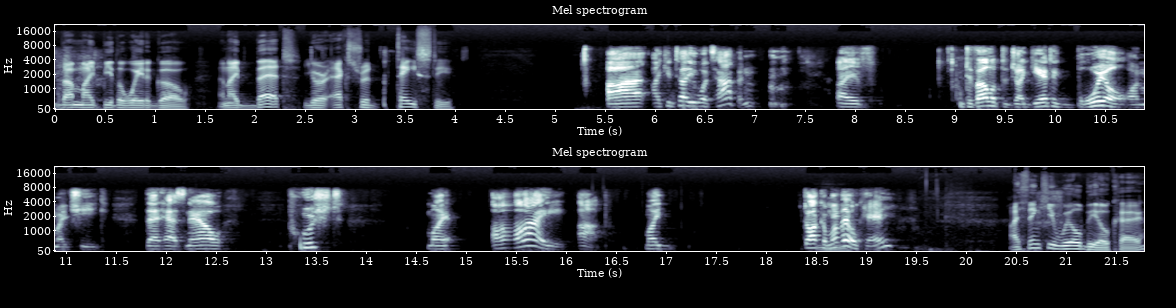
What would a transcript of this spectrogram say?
that might be the way to go. And I bet you're extra tasty. Uh, I can tell you what's happened. I've developed a gigantic boil on my cheek that has now pushed my eye up. My Doc, am I okay? I think you will be okay.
